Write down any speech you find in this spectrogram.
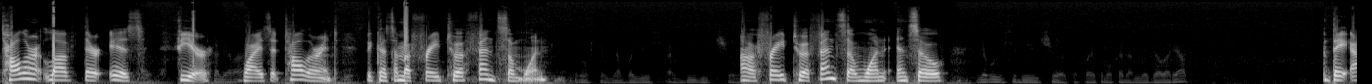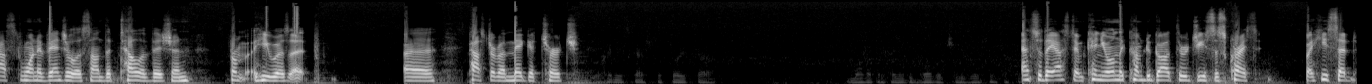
Tolerant love there is fear. Why is it tolerant? Because I'm afraid to offend someone. I'm afraid to offend someone and so they asked one evangelist on the television from he was a, a pastor of a mega church And so they asked him, Can you only come to God through Jesus Christ? But he said,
